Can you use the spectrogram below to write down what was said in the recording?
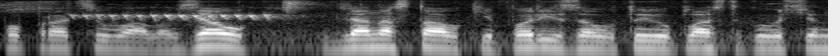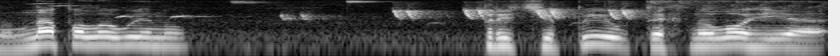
попрацювало. Взяв для наставки, порізав ту пластикову вощину наполовину, причепив. Технологія,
